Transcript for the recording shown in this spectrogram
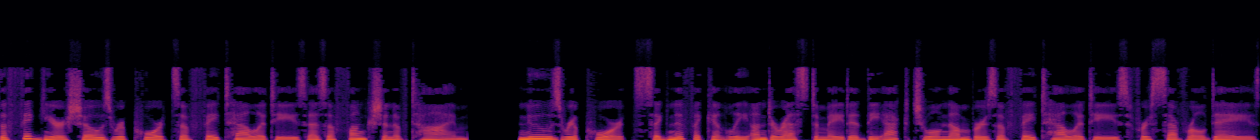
The figure shows reports of fatalities as a function of time. News reports significantly underestimated the actual numbers of fatalities for several days.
